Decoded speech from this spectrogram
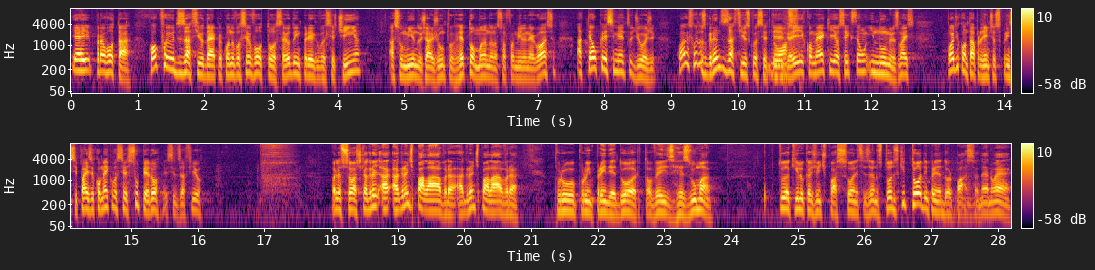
E aí, para voltar, qual foi o desafio da época quando você voltou, saiu do emprego que você tinha, assumindo já junto, retomando na sua família o negócio, até o crescimento de hoje? Quais foram os grandes desafios que você teve Nossa. aí? Como é que, eu sei que são inúmeros, mas pode contar para a gente os principais e como é que você superou esse desafio? Olha só, acho que a grande, a, a grande palavra, a grande palavra para o empreendedor, talvez resuma tudo aquilo que a gente passou nesses anos todos, que todo empreendedor passa, né? não, é,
